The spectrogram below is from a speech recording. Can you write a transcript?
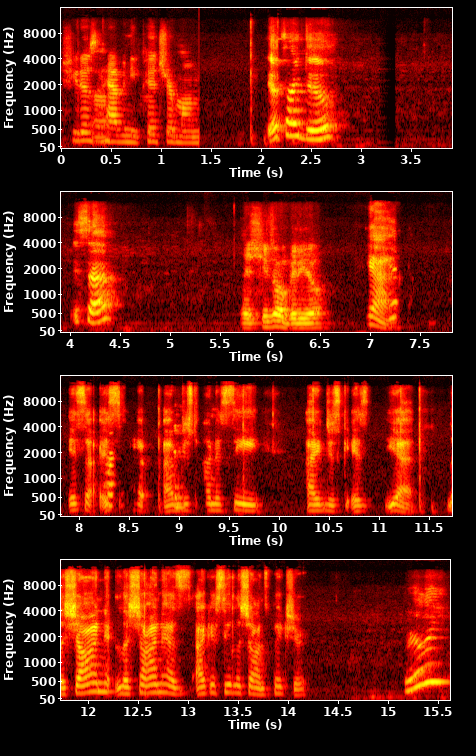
She doesn't uh, have any picture, mom. Yes, I do. It's up. And she's on video. Yeah, it's a, it's. I'm just trying to see. I just is yeah. Lashawn Lashawn has. I can see Lashawn's picture. Really?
